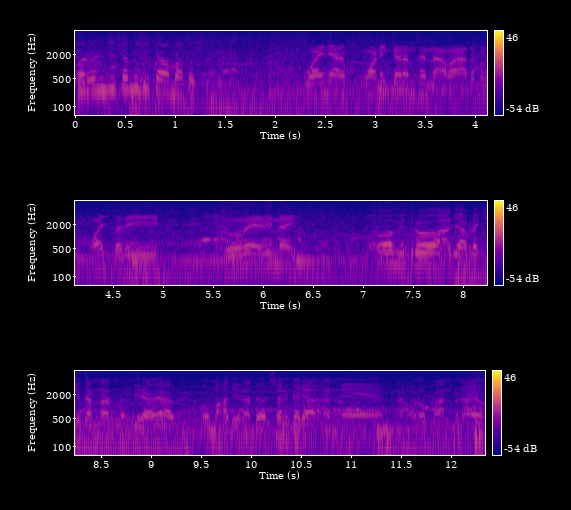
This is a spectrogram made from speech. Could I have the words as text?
પરવીનજી તમે શું કહેવા માંગો છો? કોઈ નહીં યાર પાણી ગરમ છે નાવા તો પણ મોજ બધી જોવે એવી નહીં. તો મિત્રો આજે આપણે કેદારનાથ મંદિર આવ્યા તો મહાદેવના દર્શન કર્યા અને નાવાનો પ્લાન બનાવ્યો.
